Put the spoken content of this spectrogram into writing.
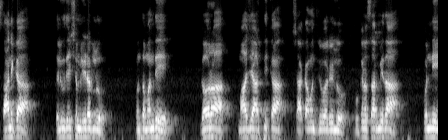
స్థానిక తెలుగుదేశం లీడర్లు కొంతమంది గౌరవ మాజీ ఆర్థిక శాఖ మంత్రి వర్యులు బుగ్గన సార్ మీద కొన్ని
